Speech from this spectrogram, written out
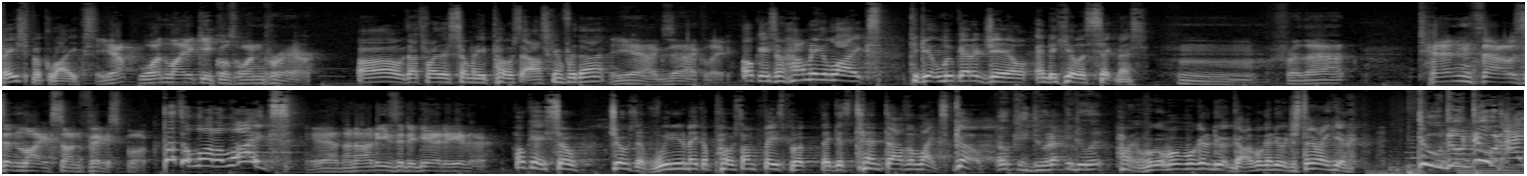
Facebook likes. Yep, one like equals one prayer. Oh, that's why there's so many posts asking for that. Yeah, exactly. Okay, so how many likes to get Luke out of jail and to heal his sickness? Hmm, for that, 10,000 likes on Facebook. That's a lot of likes. Yeah, and they're not easy to get either. Okay, so Joseph, we need to make a post on Facebook that gets 10,000 likes. Go. Okay, dude, I can do it. All right, we're, we're, we're gonna do it, God. We're gonna do it. Just stay right here. Dude, dude, dude, I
